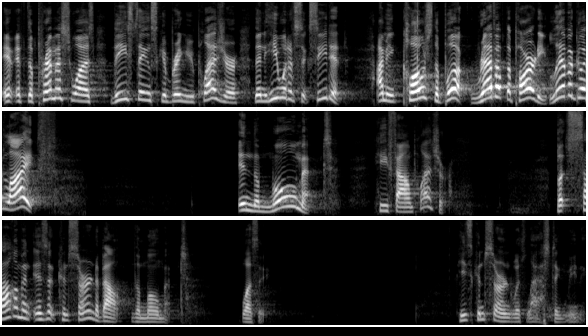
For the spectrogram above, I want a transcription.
if, if the premise was these things can bring you pleasure, then he would have succeeded. I mean, close the book, rev up the party, live a good life in the moment, he found pleasure. But Solomon isn't concerned about the moment, was he? He's concerned with lasting meaning.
